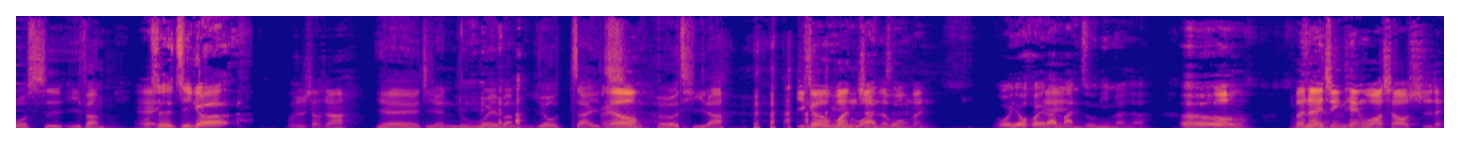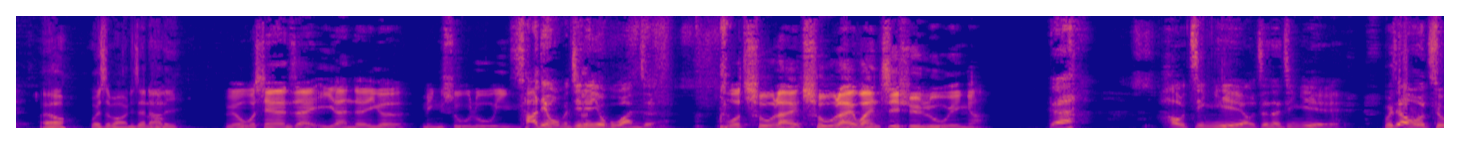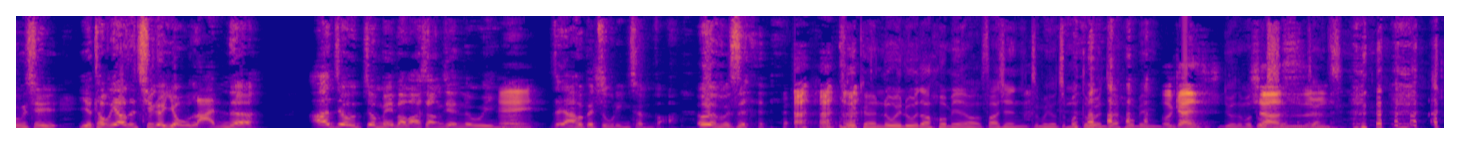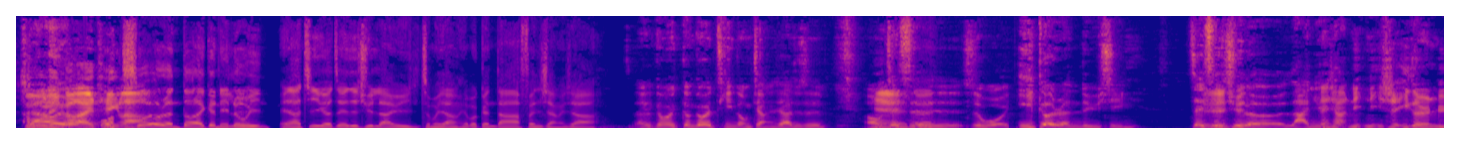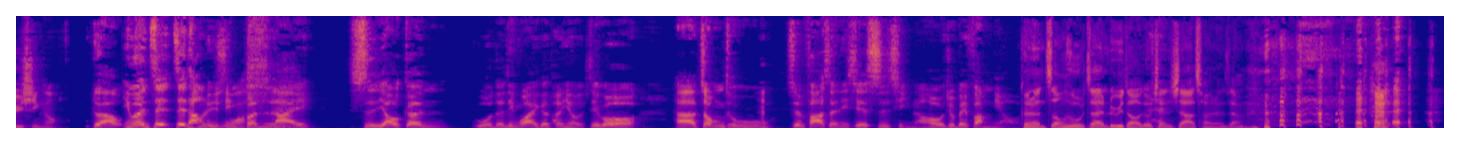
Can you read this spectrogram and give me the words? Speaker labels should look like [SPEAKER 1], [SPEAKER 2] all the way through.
[SPEAKER 1] 我是一方，
[SPEAKER 2] 我是鸡哥，
[SPEAKER 3] 我是小张。
[SPEAKER 1] 耶！今天卤味帮又再次合体啦，
[SPEAKER 3] 一哥完整了我们，
[SPEAKER 2] 我又回来满足你们了。哦，
[SPEAKER 3] 本来今天我要消失的。
[SPEAKER 1] 哎呦，为什么？你在哪里？
[SPEAKER 3] 因为我现在在宜兰的一个民宿录音，
[SPEAKER 2] 差点我们今天又不完整。
[SPEAKER 3] 我出来出来玩，继续录音啊！
[SPEAKER 2] 哥，好敬业哦，真的敬业。不叫我出去，也同样是去个有蓝的啊，就就没办法上线录音。哎、欸，怎样会被主灵惩罚？呃，不是，
[SPEAKER 1] 这可能录一录到后面哦，发现怎么有这么多人在后面？
[SPEAKER 3] 我干，
[SPEAKER 1] 有那么多声音这样子，
[SPEAKER 3] 主灵都来听了，
[SPEAKER 1] 所有人都来跟你录音。哎、欸，那鸡哥这次去蓝屿怎么样？要不要跟大家分享一下？
[SPEAKER 2] 那就各位跟各位听众讲一下，就是哦，欸、这次是我一个人旅行，这次去了蓝屿。
[SPEAKER 3] 等一下，你你是一个人旅行哦？
[SPEAKER 2] 对啊，因为这这趟旅行本来是要跟我的另外一个朋友，结果他中途 就发生一些事情，然后就被放鸟了。
[SPEAKER 1] 可能中途在绿岛就先下船了，这样。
